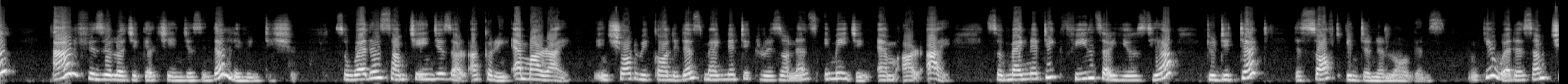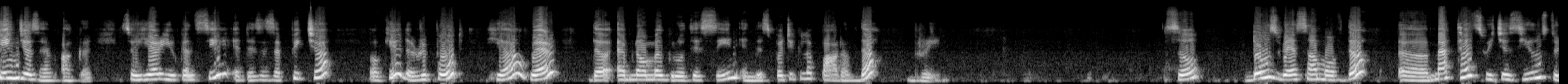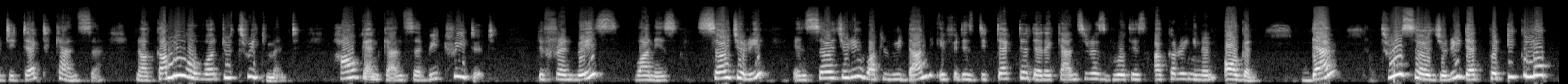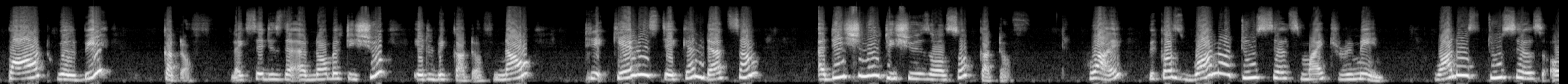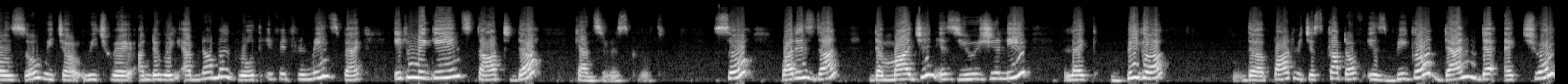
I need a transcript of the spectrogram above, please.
and physiological changes in the living tissue. So whether some changes are occurring MRI in short we call it as magnetic resonance imaging MRI so magnetic fields are used here to detect the soft internal organs. Okay whether some changes have occurred. So here you can see it, this is a picture okay the report here where the abnormal growth is seen in this particular part of the brain. So those were some of the uh, methods which is used to detect cancer. Now coming over to treatment. How can cancer be treated? Different ways. One is surgery in surgery, what will be done if it is detected that a cancerous growth is occurring in an organ? Then, through surgery, that particular part will be cut off. Like say it is the abnormal tissue, it will be cut off. Now, care is taken that some additional tissue is also cut off. Why? Because one or two cells might remain. One or two cells also which are which were undergoing abnormal growth, if it remains back, it will again start the cancerous growth. So what is done? The margin is usually like bigger. The part which is cut off is bigger than the actual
